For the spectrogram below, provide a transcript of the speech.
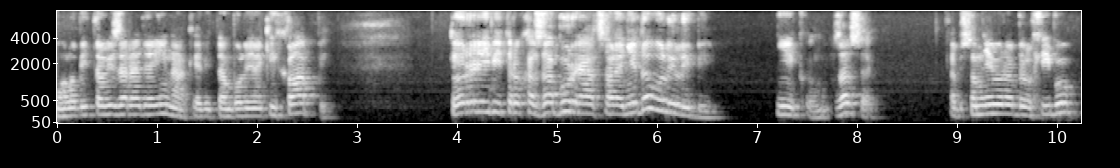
Mohlo by to vyzerať aj inak, keby tam boli nejakí chlapi, ktorí by trocha zaburácali, nedovolili by niekomu. Zase, aby som neurobil chybu,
